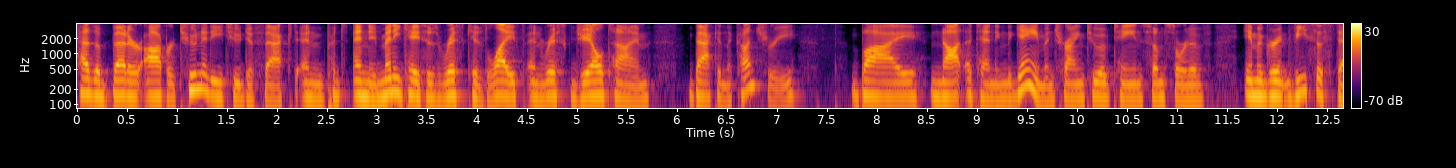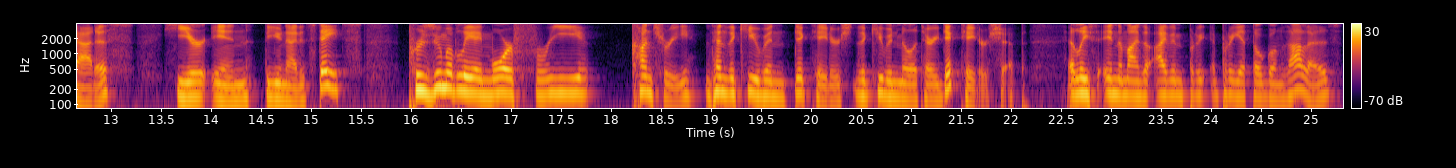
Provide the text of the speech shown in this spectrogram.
has a better opportunity to defect and, and in many cases, risk his life and risk jail time back in the country by not attending the game and trying to obtain some sort of immigrant visa status here in the United States, presumably a more free country than the Cuban dictator, the Cuban military dictatorship. At least in the minds of Ivan Prieto Gonzalez,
